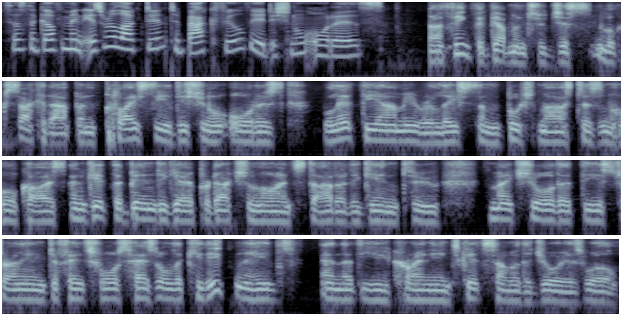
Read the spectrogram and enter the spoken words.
says the government is reluctant to backfill the additional orders. I think the government should just look, suck it up and place the additional orders, let the army release some Bushmasters and Hawkeis and get the Bendigo production line started again to make sure that the Australian Defence Force has all the kit it needs and that the Ukrainians get some of the joy as well.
